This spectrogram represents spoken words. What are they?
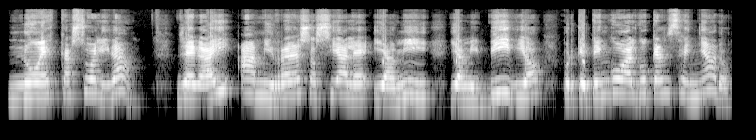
no es casualidad. Llegáis a mis redes sociales y a mí y a mis vídeos porque tengo algo que enseñaros,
